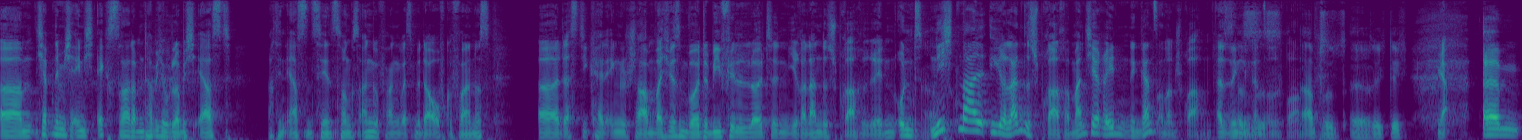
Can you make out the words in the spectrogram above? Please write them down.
Ähm, ich habe nämlich eigentlich extra, damit habe ich auch, glaube ich, erst nach den ersten zehn Songs angefangen, weil es mir da aufgefallen ist, äh, dass die kein Englisch haben, weil ich wissen wollte, wie viele Leute in ihrer Landessprache reden. Und nicht mal ihre Landessprache. Manche reden in ganz anderen Sprachen. Also singen in Das ganz anderen Sprachen. absolut äh, richtig. Ja. Ähm,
